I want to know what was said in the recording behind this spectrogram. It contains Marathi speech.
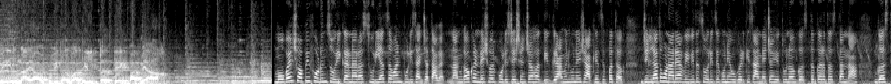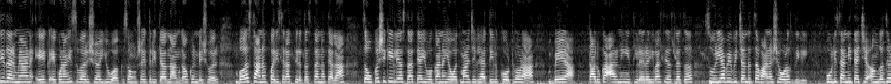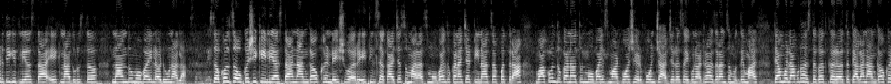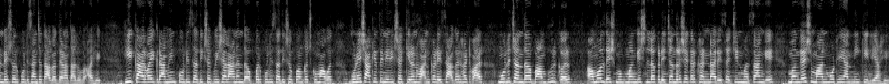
वीर नायक विदर्भातील प्रत्येक बातम्या. मोबाईल शॉपी फोडून चोरी करणारा सूर्या चव्हाण पोलिसांच्या ताब्यात. नांदगाव खंडेश्वर पोलीस स्टेशनच्या हद्दीत ग्रामीण गुन्हे शाखेचे पथक जिल्ह्यात होणाऱ्या विविध चोरीचे गुन्हे उघडकीस आणण्याच्या हेतूनं गस्त करत असताना गस्ती दरम्यान एक एकोणावीस वर्ष युवक संशयितरित्या नांदगाव खंडेश्वर बस स्थानक परिसरात फिरत असताना त्याला चौकशी केली असता त्या युवकानं यवतमाळ जिल्ह्यातील कोठोळा बेळा तालुका आर्णी येथील रहिवासी असल्याचं सूर्या बेबीचंद चव्हाण अशी ओळख दिली. पोलिसांनी त्याची अंगझडती घेतली असता एक नादुरुस्त नांदू मोबाईल आढळून आला. सखोल चौकशी केली असता नांदगाव खंडेश्वर येथील सकाळच्या सुमारास मोबाईल दुकानाच्या टिनाचा पत्रा वाकून दुकानातून मोबाईल स्मार्टवॉच हेडफोन चार्जर असं एकूण अठरा हजारांचा मुद्देमाल त्या मुलाकडून हस्तगत करत त्याला नांदगाव खंडेश्वर पोलिसांच्या ताब्यात देण्यात आलं आहे. ही कारवाई ग्रामीण पोलीस अधीक्षक विशाल आनंद अप्पर पोलीस अधीक्षक पंकज कुमावत गुन्हे शाखेचे निरीक्षक किरण वानखडे सागर हटवार मूलचंद बांभुरकर अमोल देशमुख मंगेश लकडे चंद्रशेखर खंडारे सचिन म्हसांगे मंगेश मानमोठे यांनी केली आहे.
